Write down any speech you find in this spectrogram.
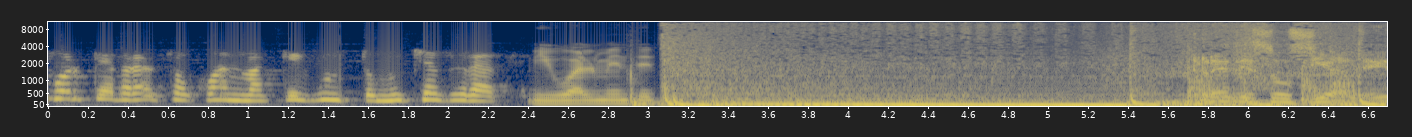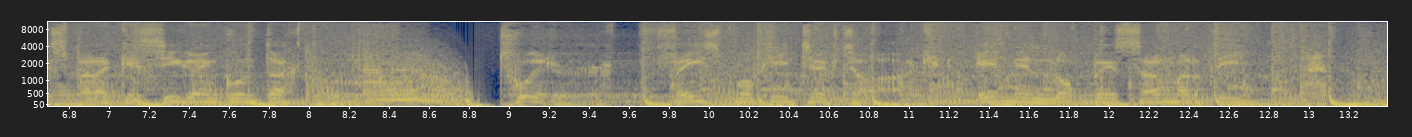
Un fuerte abrazo, Juanma, qué gusto, muchas gracias. Igualmente. Redes sociales para que siga en contacto: Twitter, Facebook y TikTok. M. López San Martín.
